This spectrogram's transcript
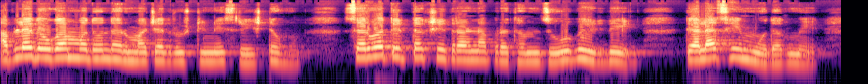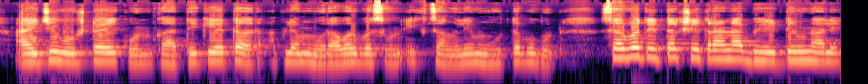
आपल्या दोघांमधून धर्माच्या दृष्टीने श्रेष्ठ होऊन सर्व तीर्थक्षेत्रांना प्रथम जो भेट देईल त्यालाच हे मोदक मिळेल आईची गोष्ट ऐकून कार्तिकेय तर आपल्या मोरावर बसून एक चांगले मुहूर्त बघून सर्व तीर्थक्षेत्रांना भेट देऊन आले.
